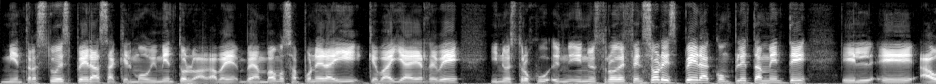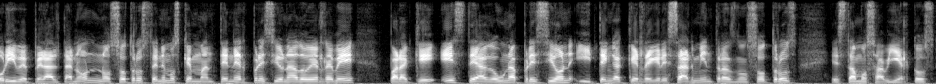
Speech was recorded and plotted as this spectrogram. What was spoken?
mientras tú esperas a que el movimiento lo haga. Vean, vamos a poner ahí que vaya RB y nuestro, y nuestro defensor espera completamente el, eh, a Oribe Peralta, ¿no? Nosotros tenemos que mantener presionado RB para que éste haga una presión y tenga que regresar mientras nosotros estamos abiertos.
